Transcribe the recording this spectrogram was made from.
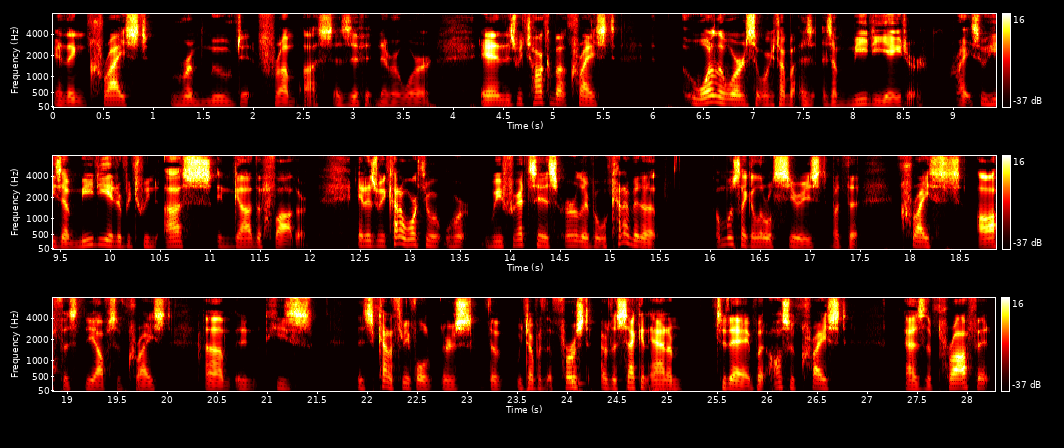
and then Christ removed it from us, as if it never were. And as we talk about Christ, one of the words that we're going to talk about is, is a mediator, right? So he's a mediator between us and God the Father. And as we kind of work through, we're, we forgot to say this earlier, but we're kind of in a almost like a little series about the Christ's office, the office of Christ. Um, and he's it's kind of threefold. There's the we talk about the first or the second Adam today, but also Christ as the prophet,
